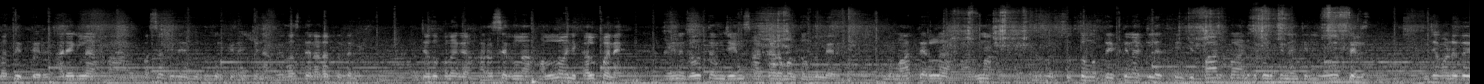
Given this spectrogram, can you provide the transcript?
ಬತ್ತಿತ್ತೇರು ಅರೆಗ್ಲ ಬಸದಿದೆ ಅಂಚಿನ ವ್ಯವಸ್ಥೆ ನಡತದಲ್ಲಿ ಜದು ಹರಸಿರಲ್ಲ ಹರಸಿರ್ಲ ಮಲ್ಲ ಒಂಜಿ ಕಲ್ಪನೆ. ಏನು ಗೌತಮ್ ಜೈನ್ ಸಾಕಾರ ಮಲ್ತೊಂದುಲ್ಲೇರು ಒಂದು ಮಾತೆಲ್ಲ ಅನ್ನ ಸುತ್ತಮುತ್ತ ಇತ್ತಿನಕ್ಲೆ ಕಿಂಚಿತ್ ಪಾರ್ ಪಾಡ್ದು ಅಂತ ವ್ಯವಸ್ಥೆ ಇಲ್ಲ. ಇಂಚ ಮಾಡೋದು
